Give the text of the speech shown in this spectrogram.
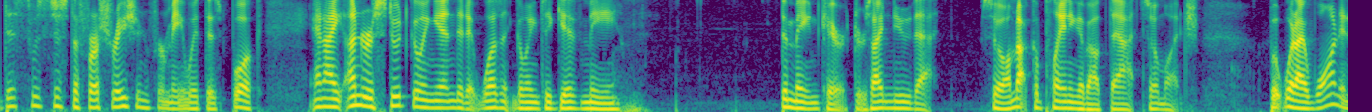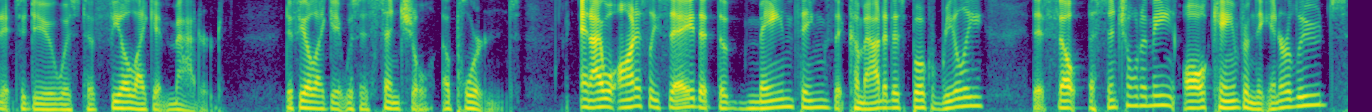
this was just the frustration for me with this book. And I understood going in that it wasn't going to give me the main characters. I knew that. So I'm not complaining about that so much. But what I wanted it to do was to feel like it mattered, to feel like it was essential, important. And I will honestly say that the main things that come out of this book really that felt essential to me all came from the interludes,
